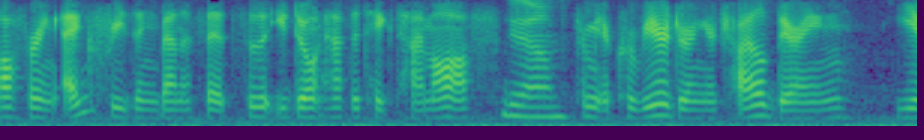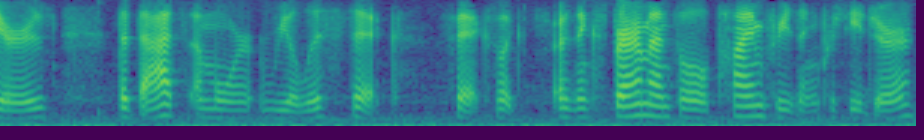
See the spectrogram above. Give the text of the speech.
offering egg freezing benefits so that you don't have to take time off yeah. from your career during your childbearing years, that that's a more realistic fix. Like an experimental time freezing procedure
